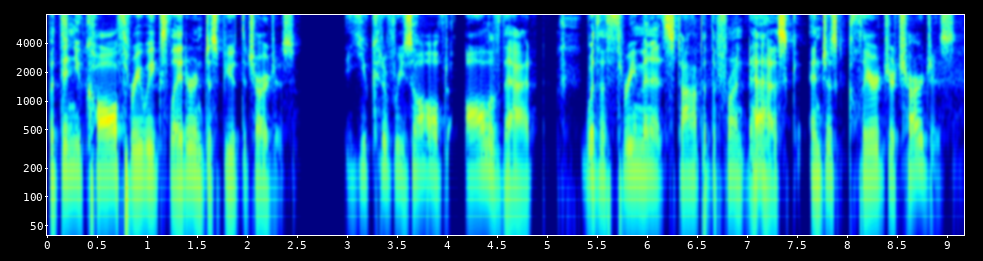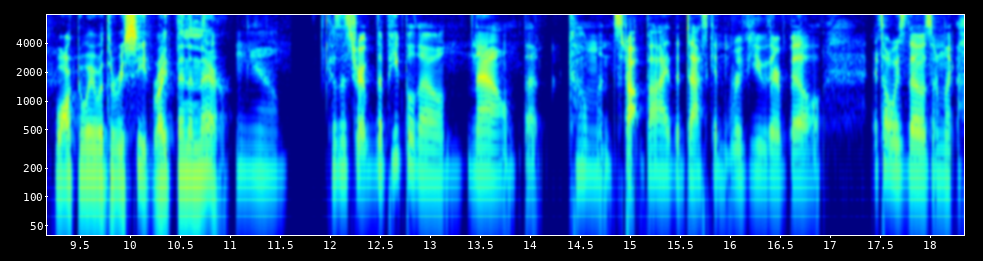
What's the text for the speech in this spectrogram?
But then you call three weeks later and dispute the charges. You could have resolved all of that with a three minute stop at the front desk and just cleared your charges, walked away with the receipt right then and there. Yeah. Because it's true. The people, though, now that come and stop by the desk and review their bill, it's always those. And I'm like, "Ugh,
